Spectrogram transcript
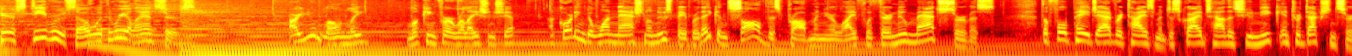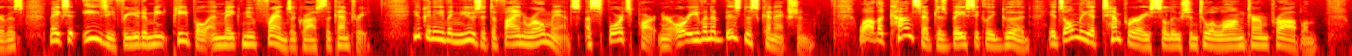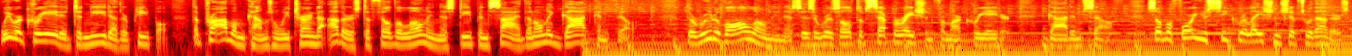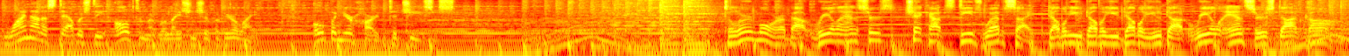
Here's Steve Russo with Real Answers. Are you lonely? Looking for a relationship? According to one national newspaper, they can solve this problem in your life with their new match service. The full page advertisement describes how this unique introduction service makes it easy for you to meet people and make new friends across the country. You can even use it to find romance, a sports partner, or even a business connection. While the concept is basically good, it's only a temporary solution to a long term problem. We were created to need other people. The problem comes when we turn to others to fill the loneliness deep inside that only God can fill. The root of all loneliness is a result of separation from our Creator, God Himself. So before you seek relationships with others, why not establish the ultimate relationship of your life? Open your heart to Jesus. To learn more about Real Answers, check out Steve's website, www.realanswers.com.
